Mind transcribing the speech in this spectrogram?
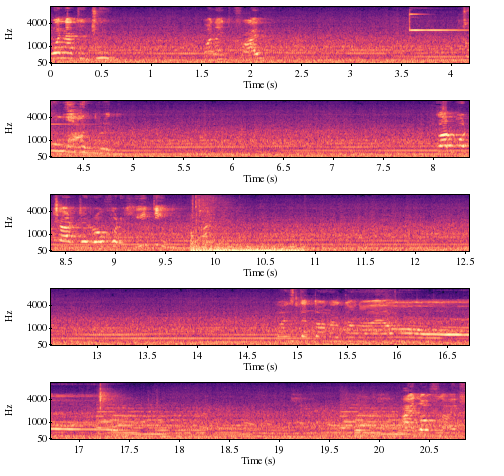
192. 195. 200. Turbocharger overheating. When's the tunnel gonna... Oh. I love life.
